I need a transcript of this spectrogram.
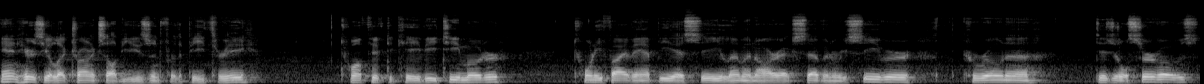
And here's the electronics I'll be using for the P3. 1250 kVt motor, 25 amp ESC Lemon RX7 receiver, Corona digital servos,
